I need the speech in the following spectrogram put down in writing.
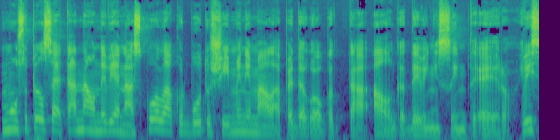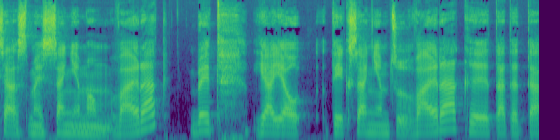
Mūsu pilsētā nav nevienā skolā, kur būtu šī minimālā pedagoga alga 900 eiro. Visās mēs saņemam vairāk, Bet, ja jau tiek saņemts vairāk, tātad tā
